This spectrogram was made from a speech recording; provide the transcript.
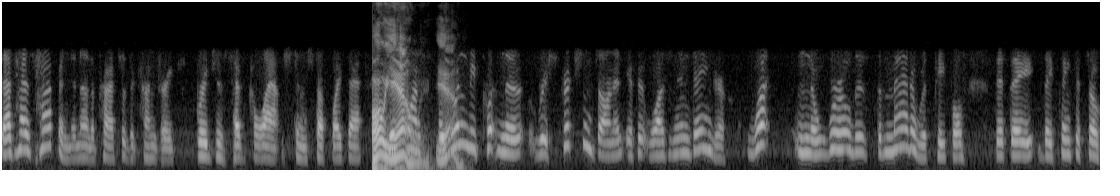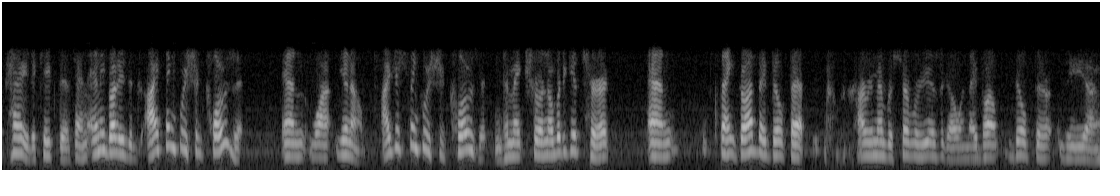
That has happened in other parts of the country. Bridges have collapsed and stuff like that. Oh, This yeah, one, They yeah. wouldn't be putting the restrictions on it if it wasn't in danger. What in the world is the matter with people that they they think it's okay to keep this? And anybody that I think we should close it. And what you know, I just think we should close it and to make sure nobody gets hurt. And thank God they built that. I remember several years ago when they built built the the uh,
